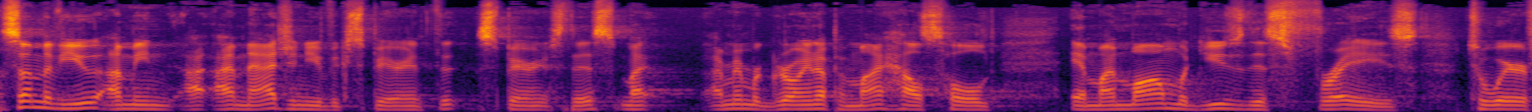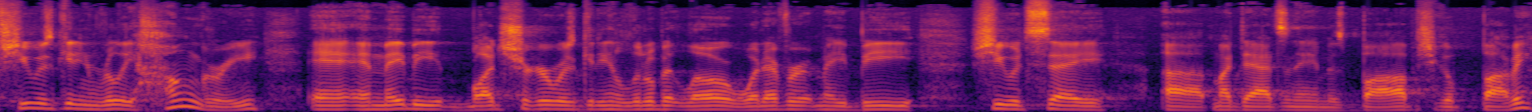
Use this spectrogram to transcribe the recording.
some of you i mean i, I imagine you've experienced, experienced this. My, i remember growing up in my household and my mom would use this phrase to where if she was getting really hungry and, and maybe blood sugar was getting a little bit low or whatever it may be she would say uh, my dad's name is bob. She'd go bobby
